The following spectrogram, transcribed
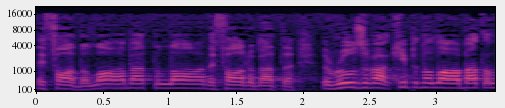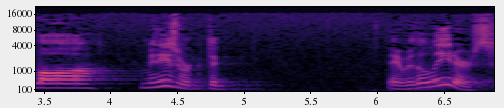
They followed the law about the law. They followed about the, the rules about keeping the law about the law. I mean, these were the they were the leaders.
